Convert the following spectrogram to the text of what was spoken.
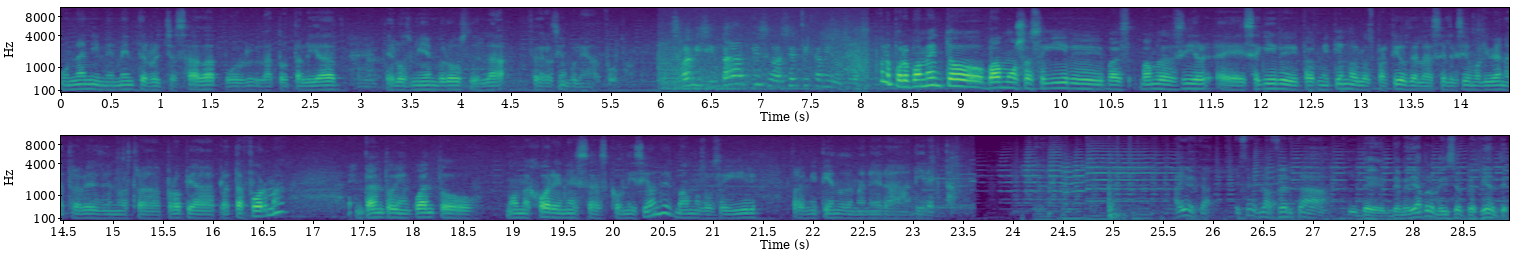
unánimemente rechazada por la totalidad de los miembros de la Federación Boliviana de Fútbol. ¿Se va a visitar? ¿Qué se va a hacer? ¿Qué camino se va a hacer? Bueno, por el momento vamos a seguir, eh, vamos a decir, eh, seguir eh, transmitiendo los partidos de la selección boliviana a través de nuestra propia plataforma. En tanto y en cuanto no mejoren esas condiciones, vamos a seguir transmitiendo de manera directa. Ahí está. Esa es la oferta de, de Mediapro que dice el presidente.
